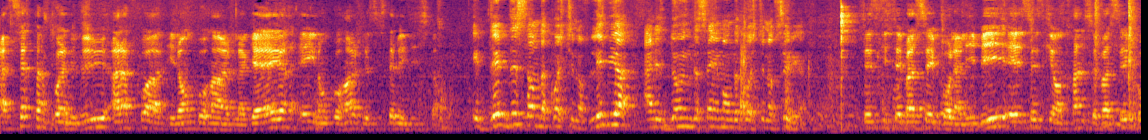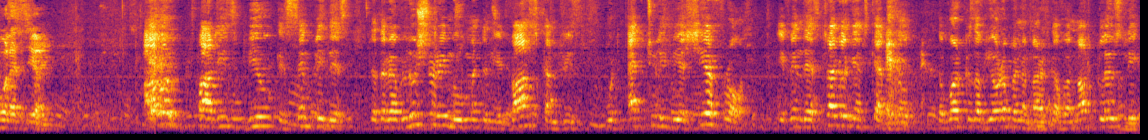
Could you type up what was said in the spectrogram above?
à certains points de vue, à la fois il encourage la guerre et il encourage le système existant. It did this on the question of Libya and is doing the same on the question of Syria. C'est ce qui s'est passé pour la Libye et c'est ce qui est en train de se passer pour la Syrie. Our party's view is simply this, that the revolutionary movement in the advanced countries would actually be a sheer fraud if in their struggle against capital, the workers of Europe and America were not closely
